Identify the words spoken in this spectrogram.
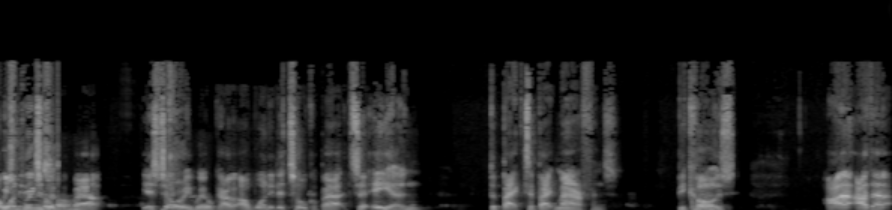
I Which wanted to talk on- about. Yeah, sorry, Will. I I wanted to talk about to Ian the back-to-back marathons because I, I don't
